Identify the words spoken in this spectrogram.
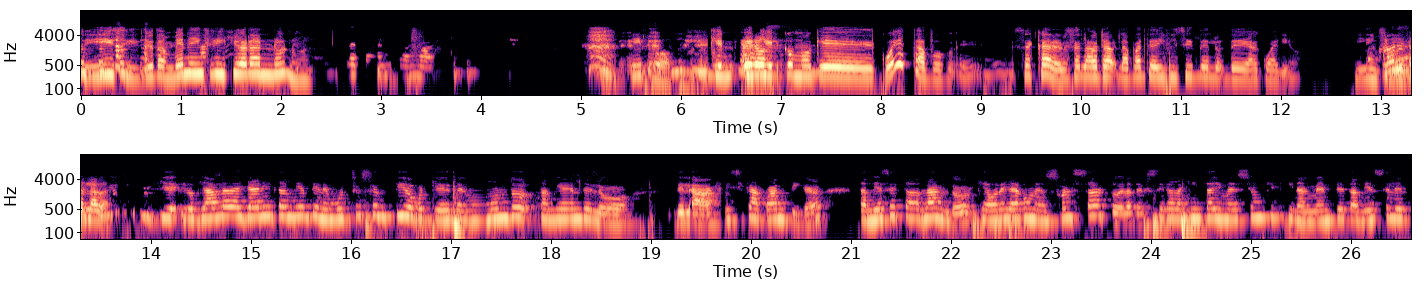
Sí, sí, yo también he infringido las normas. que, pero que como que cuesta, pues. Esa es claro, esa es la otra, la parte difícil de, de Acuario. porque lo que habla Dayani también tiene mucho sentido, porque desde el mundo también de, lo, de la física cuántica, también se está hablando que ahora ya comenzó el salto de la tercera a la quinta dimensión, que finalmente también se le,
